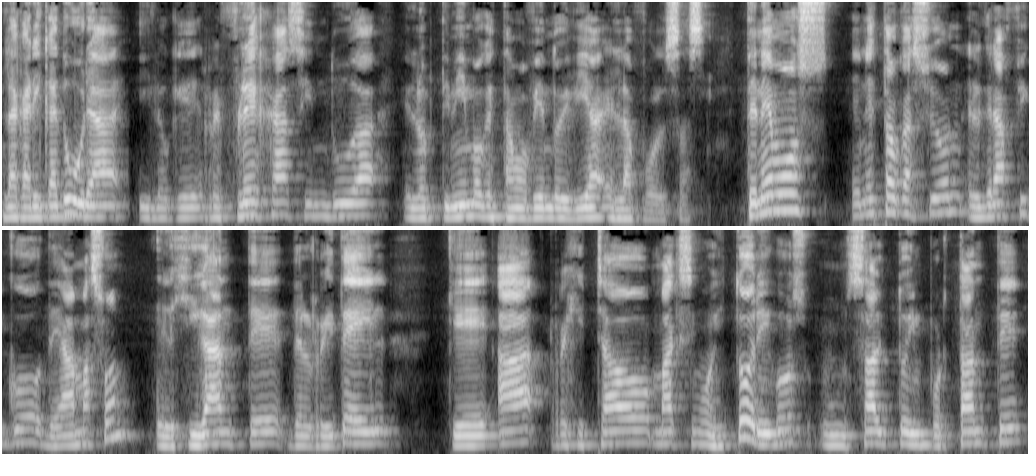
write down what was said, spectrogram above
la caricatura y lo que refleja sin duda el optimismo que estamos viendo hoy día en las bolsas. Tenemos en esta ocasión el gráfico de Amazon, el gigante del retail que ha registrado máximos históricos, un salto importante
